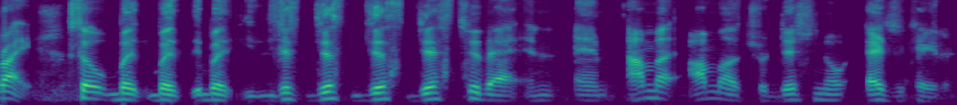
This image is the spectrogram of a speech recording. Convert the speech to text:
Right. So, but but but just just just just to that, and and I'm a I'm a traditional educator.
